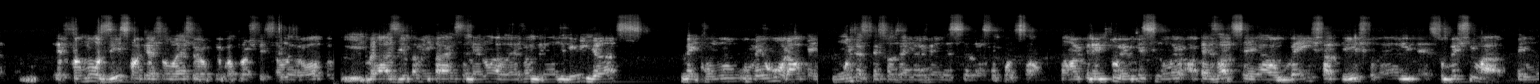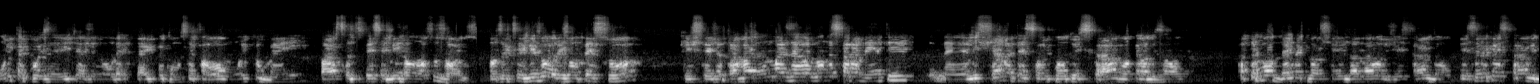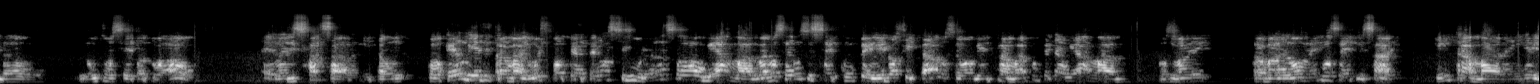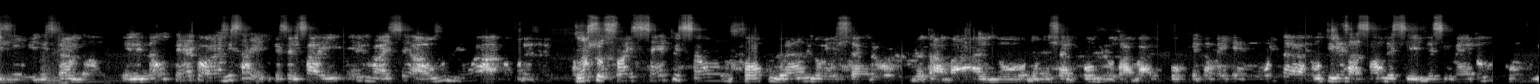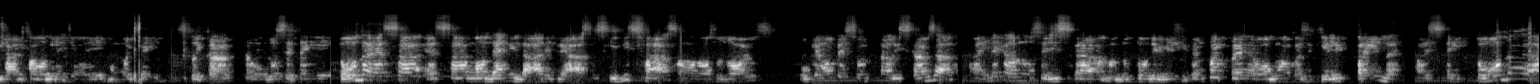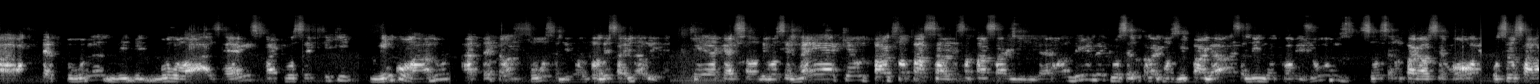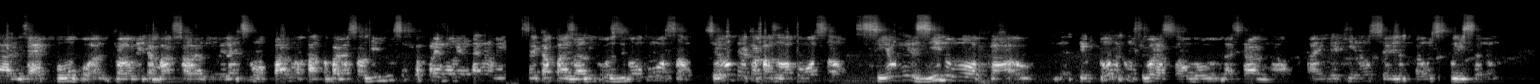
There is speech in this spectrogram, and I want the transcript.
É famosíssima a questão leste europeu com a prostituição na Europa. E o Brasil também está recebendo uma leva grande de imigrantes bem como o meio rural, tem muitas pessoas ainda vivendo nessa, nessa condição. Então, acredito eu que esse número, apesar de ser algo bem estatístico, né, ele é subestimado. Tem muita coisa aí que a gente não detecta, como você falou muito bem, passa despercebido aos nossos olhos. Que você visualize uma pessoa que esteja trabalhando, mas ela não necessariamente né, ele chama atenção enquanto escravo, aquela visão até moderna que nós temos da analogia escravidão. Perceba que a escravidão, no conceito atual, ela é disfarçada. Então, qualquer ambiente de trabalho hoje pode ter até uma segurança ou alguém armado, mas você não se sente compelido a ficar no seu ambiente de trabalho porque tem alguém armado. Você vai trabalhar normalmente, você entra e sai. Quem trabalha em regime de escravidão, ele não tem a coragem de sair, porque se ele sair, ele vai ser alvo de uma arma, por exemplo construções sempre são um foco grande do Ministério do Trabalho, do, do, Ministério Público do Trabalho, porque também tem muita utilização desse, desse método, como o Jair falou direitinho aí, muito bem explicado. Então, você tem toda essa, essa modernidade, entre aspas, que disfarçam aos nossos olhos o que é uma pessoa que está ali escravizada. Ainda que ela não seja escrava do ponto de vista de um papel, alguma coisa que ele prenda, mas tem toda a arquitetura de, de burlar as regras para que você fique vinculado até pela força de não poder sair dali. Que é a questão de você vem que eu pago sua passagem. Essa passagem é uma dívida que você nunca vai conseguir pagar, essa dívida corre juros, se você não pagar, você morre. O seu salário já é pouco, provavelmente abaixo do salário mínimo, ele é descontado, uma parte para pagar sua dívida, você fica preso ali eternamente, sem capacidade, inclusive, de locomoção. Se eu não tenho a capacidade de locomoção, se eu resido no local, tem toda a configuração do, da escravidão, ainda que não seja tão explícita, né?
